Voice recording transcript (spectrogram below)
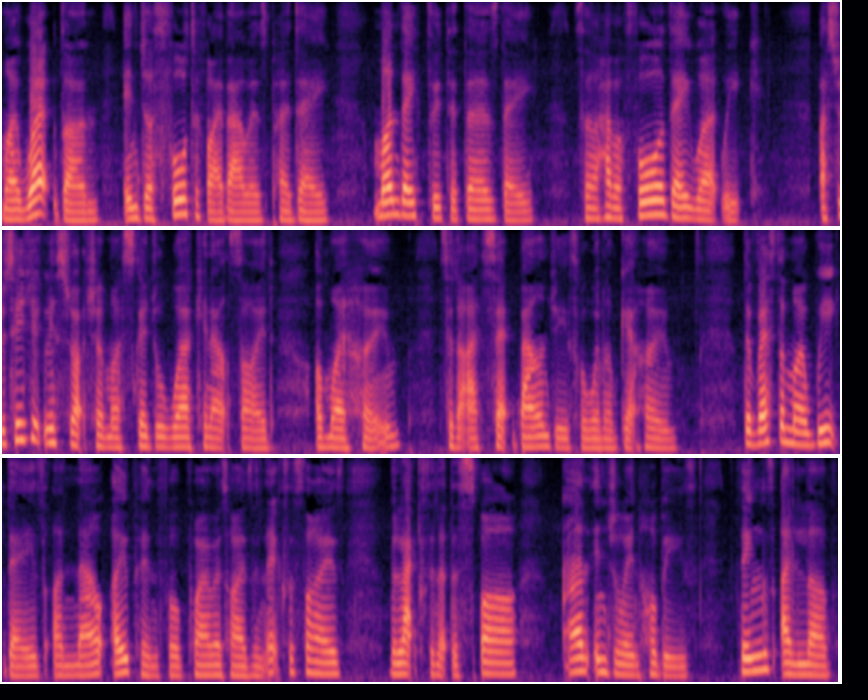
my work done in just four to five hours per day, Monday through to Thursday. So I have a four day work week. I strategically structure my schedule working outside of my home so that I set boundaries for when I get home. The rest of my weekdays are now open for prioritizing exercise, relaxing at the spa, and enjoying hobbies, things I love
